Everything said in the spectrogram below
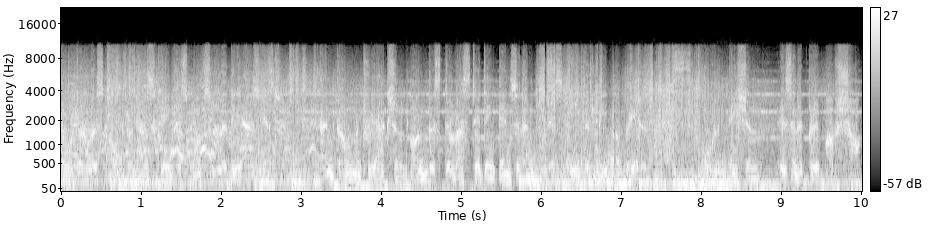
No terrorist outfit has claimed responsibility as yet, and government reaction on this devastating incident is eagerly awaited. Whole nation is in a grip of shock.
